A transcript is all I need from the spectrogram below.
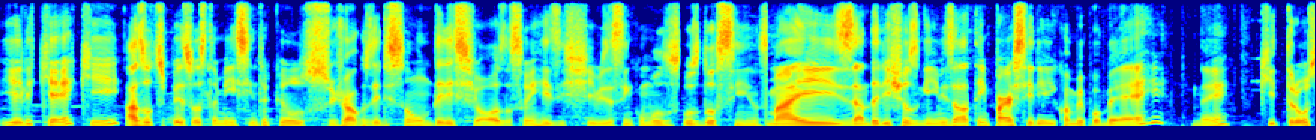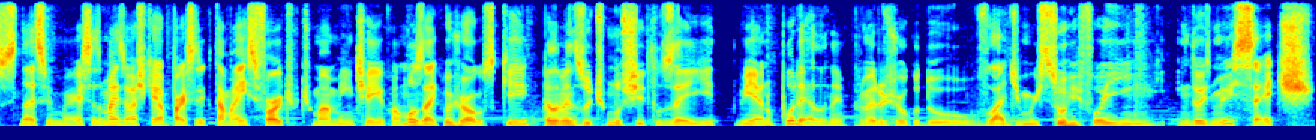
e ele quer que as outras pessoas também sintam que os jogos deles são deliciosos, são irresistíveis, assim como os, os docinhos. Mas a Delicious Games ela tem parceria com a BR, né? Que trouxe cidades submersas, mas eu acho que é a parceria que tá mais forte ultimamente aí com a Mosaic Jogos, que pelo menos os últimos títulos aí vieram por ela, né? O primeiro jogo do Vladimir Surri foi em, em 2007,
